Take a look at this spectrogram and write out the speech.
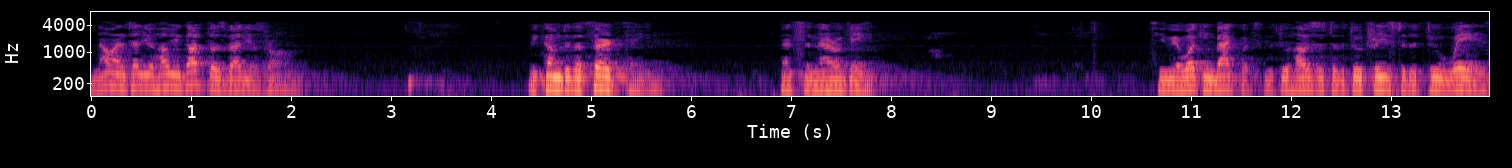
Now I'll tell you how you got those values wrong. We come to the third thing. That's the narrow gate. See, we are working backwards from the two houses to the two trees to the two ways.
